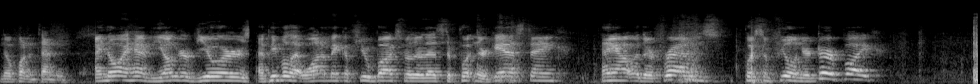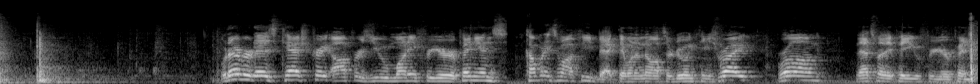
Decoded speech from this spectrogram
no pun intended. I know I have younger viewers and people that want to make a few bucks, whether that's to put in their gas tank, hang out with their friends, put some fuel in your dirt bike, Whatever it is, Cash Crate offers you money for your opinions. Companies want feedback. They want to know if they're doing things right, wrong. That's why they pay you for your opinion.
